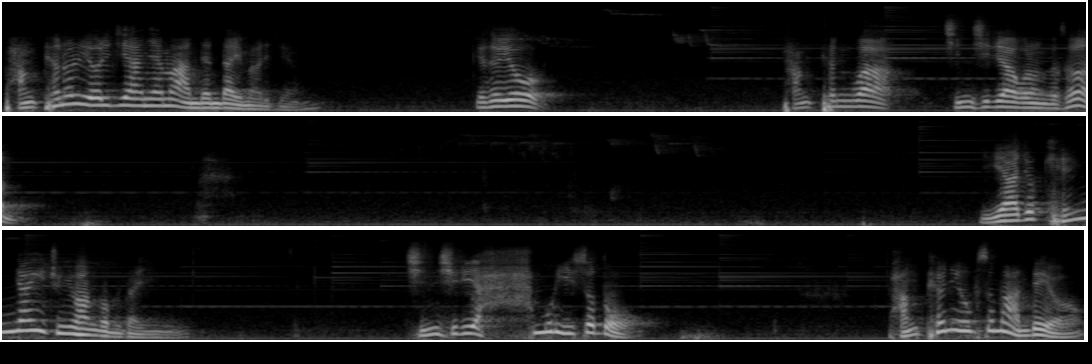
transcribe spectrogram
방편을 열지 않으면 안 된다 이 말이죠. 그래서 요 방편과 진실이라고 하는 것은 이게 아주 굉장히 중요한 겁니다. 진실이 아무리 있어도 방편이 없으면 안 돼요.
